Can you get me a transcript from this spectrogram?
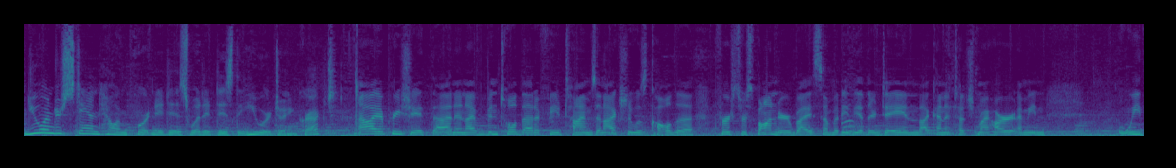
You understand how important it is what it is that you are doing, correct? I appreciate that, and I've been told that a few times. And I actually was called a first responder by somebody the other day, and that kind of touched my heart. I mean, we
